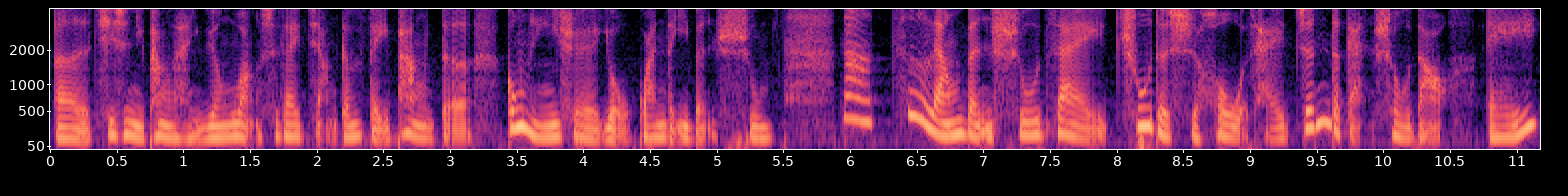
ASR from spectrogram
呃，其实你胖得很冤枉，是在讲跟肥胖的功能医学有关的一本书。那这两本书在出的时候，我才真的感受到，诶。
